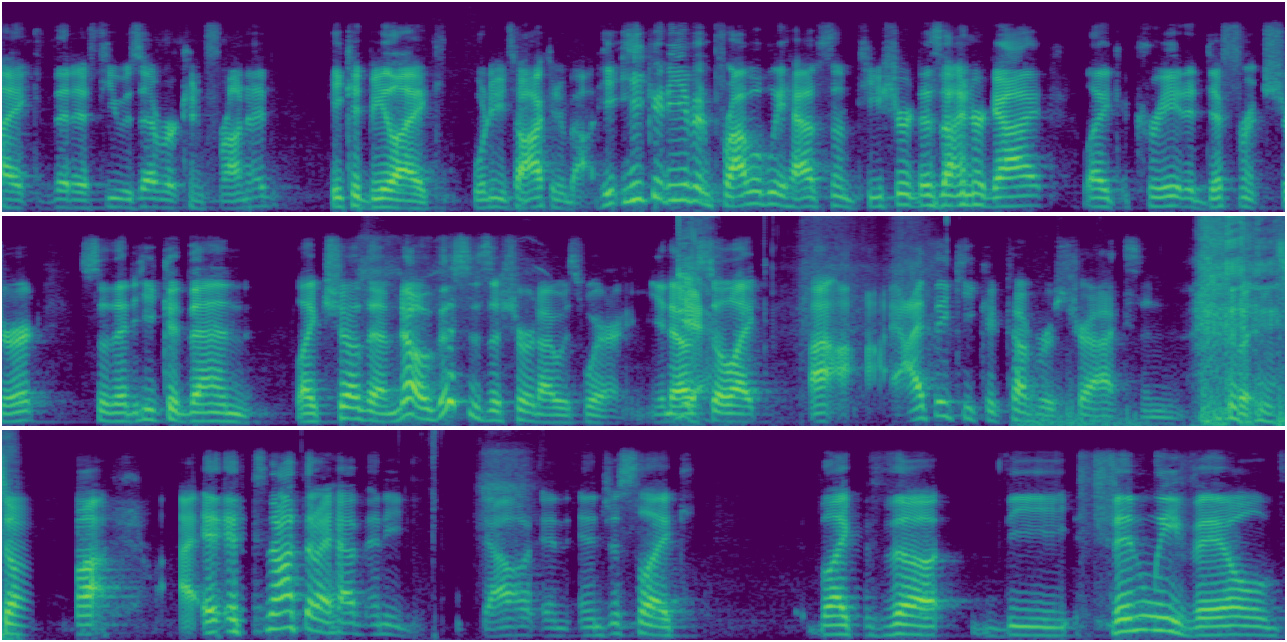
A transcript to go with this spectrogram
like that if he was ever confronted, he could be like, "What are you talking about?" He he could even probably have some T-shirt designer guy like create a different shirt so that he could then like show them, "No, this is the shirt I was wearing." You know, Yeah. so like I I I think he could cover his tracks and but, so uh, I, it's not that I have any doubt and and just like like the the thinly veiled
